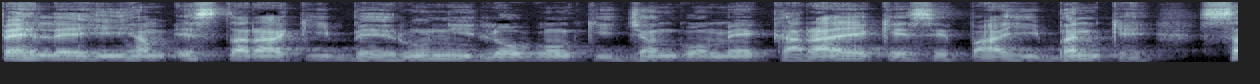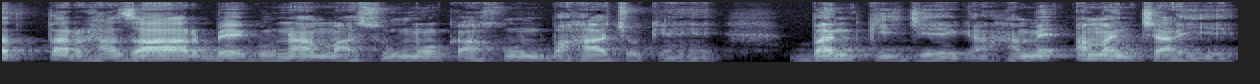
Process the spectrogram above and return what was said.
पहले ही हम इस तरह की बैरूनी लोगों की जंगों में कराए के सिपाही बन के सत्तर हज़ार बेगुना मासूमों का खून बहा चुके हैं। बंद कीजिएगा, हमें अमन चाहिए।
